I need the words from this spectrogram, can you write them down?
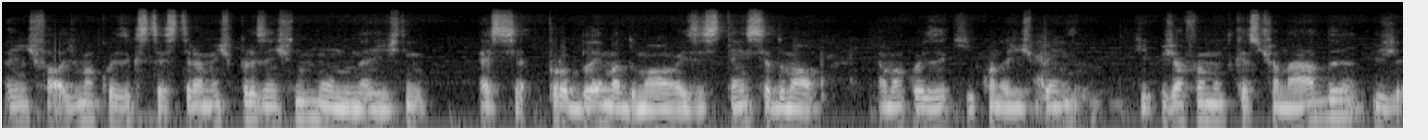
a gente fala de uma coisa que está extremamente presente no mundo, né? A gente tem esse problema do mal, a existência do mal. É uma coisa que, quando a gente pensa, que já foi muito questionada, já,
